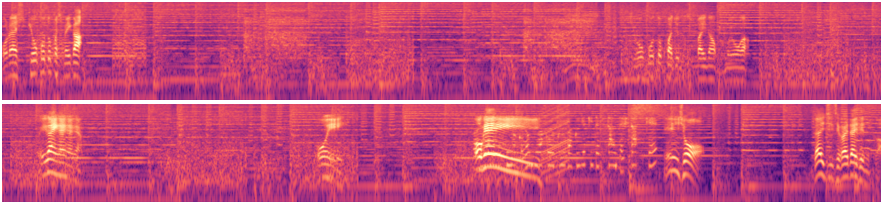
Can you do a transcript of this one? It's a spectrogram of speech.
これは強行突破失敗か強行突破ちょっと失敗な模様が。いかんいかんいかんいかん。おい。オッケー。は洪水爆撃できたんでしたっけ炎症第一次世界大戦ですか？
